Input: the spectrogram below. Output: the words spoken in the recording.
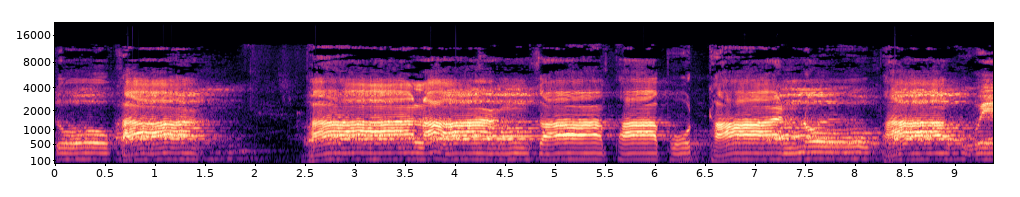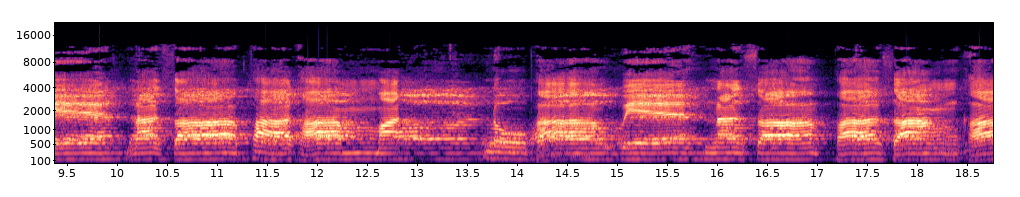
สุขังภาลัง พาพุทธานุภาเวนัสสะพะธรรมะนุภาเวนัสสะพะสังฆา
